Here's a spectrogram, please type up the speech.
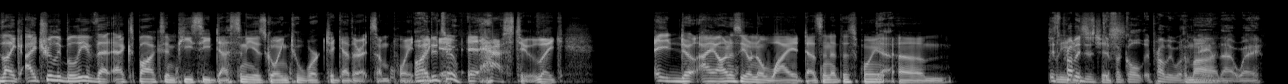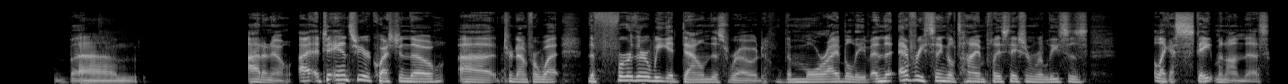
like I truly believe that Xbox and PC Destiny is going to work together at some point. Oh, I do too. It, it has to. Like, I, don't- I honestly don't know why it doesn't at this point. Yeah. Um, it's probably just, just difficult. It probably wasn't made that way. But um, I don't know. I, to answer your question, though, uh, turn down for what? The further we get down this road, the more I believe, and the, every single time PlayStation releases like a statement on this,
